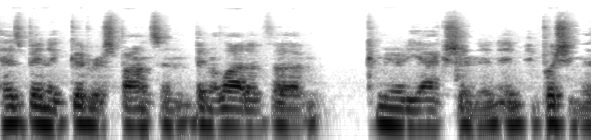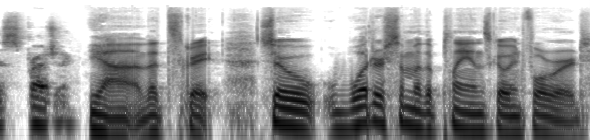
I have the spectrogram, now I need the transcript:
has been a good response and been a lot of um, community action in, in, pushing this project. Yeah, that's great. So, what are some of the plans going forward?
